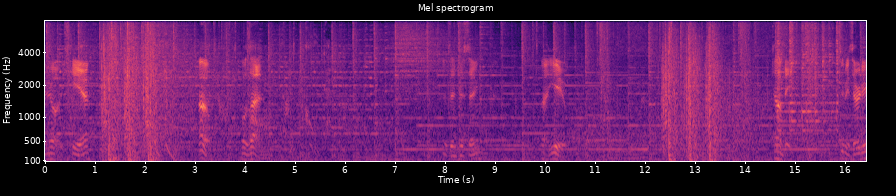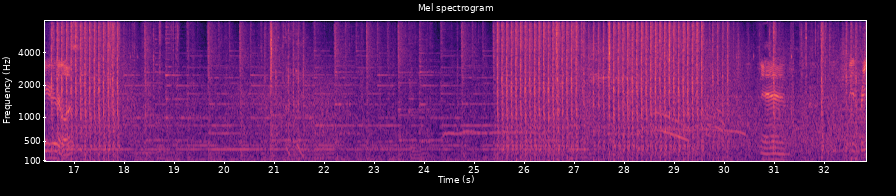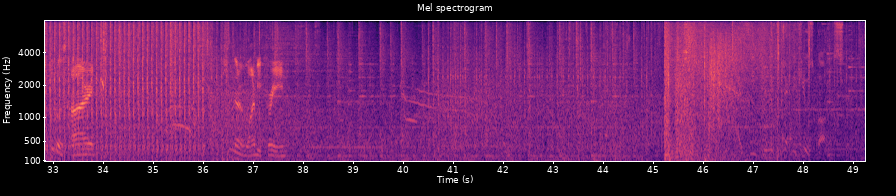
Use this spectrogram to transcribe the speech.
We go here. Oh, what was that? That's interesting. Not you. Can't be. Excuse me, sir, do you hear who that was?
